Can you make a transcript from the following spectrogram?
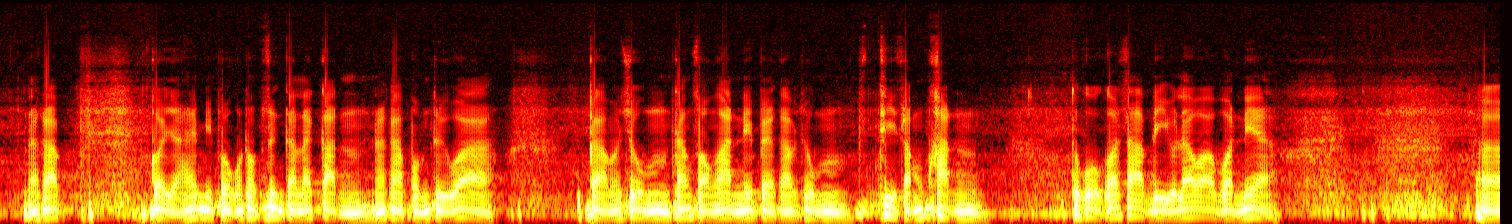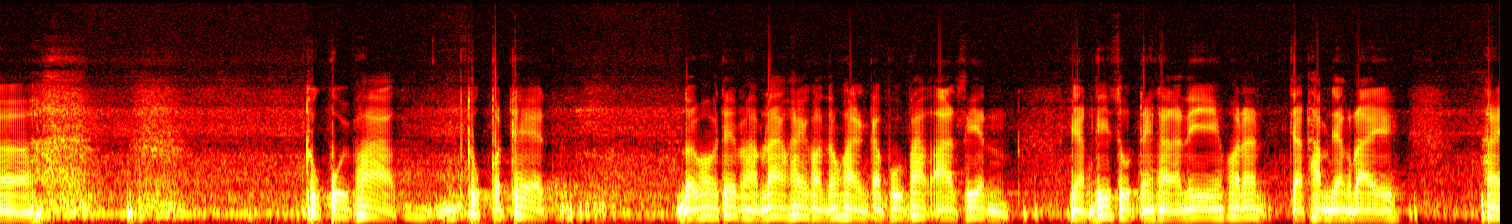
ๆนะครับ ก็อย่าให้มีผลกระทบซึ่งกันและกันนะครับ ผมถือว่าการประชุมทั้งสองอันนี้เป็นการประชุมที่สำคัญ ทุกคนก็ทราบดีอยู่แล้วว่าวันนี้ ทุกภูมิภาคทุกประเทศ โดยเฉพาะประเทศมหาอำนาจให้ความสำคัญกับภูมิภาคอาเซียนอย่างที่สุดในขณะนี้ เพราะฉะนั้นจะทำอย่างไรให้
